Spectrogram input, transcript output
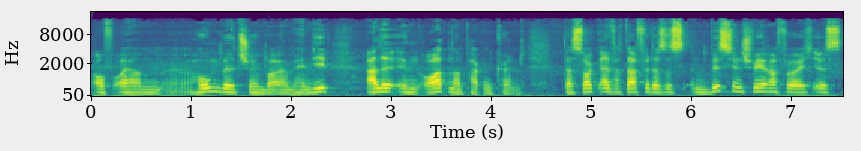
auf eurem äh, Home-Bildschirm bei eurem Handy alle in Ordner packen könnt. Das sorgt einfach dafür, dass es ein bisschen schwerer für euch ist,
